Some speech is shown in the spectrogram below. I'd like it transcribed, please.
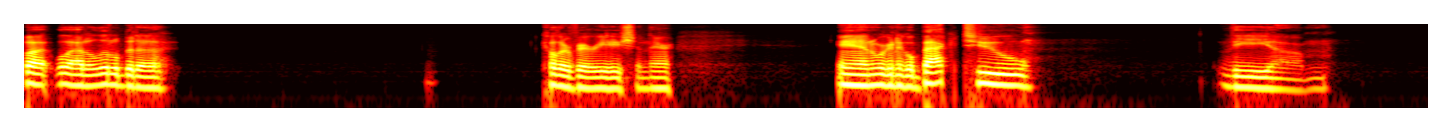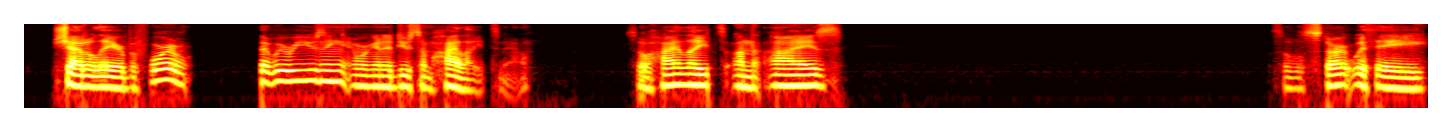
But we'll add a little bit of color variation there. And we're going to go back to the um, shadow layer before that we were using, and we're going to do some highlights now. So highlights on the eyes. So we'll start with a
